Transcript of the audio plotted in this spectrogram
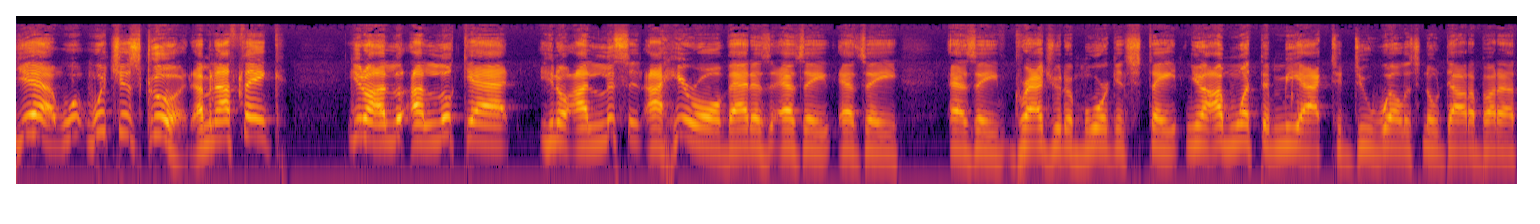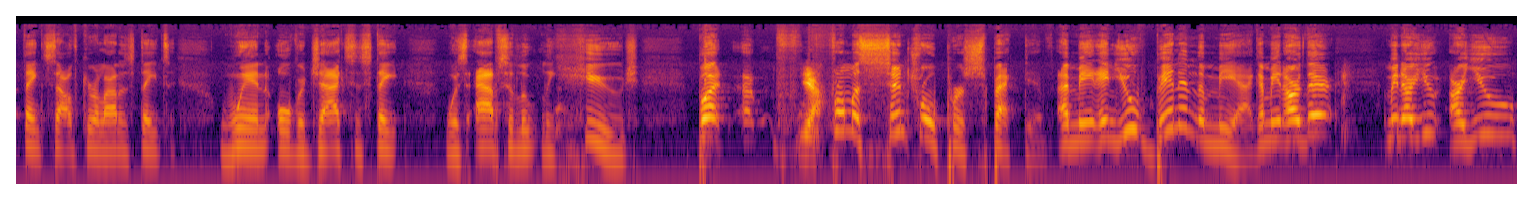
Yeah, w- which is good. I mean, I think, you know, I, lo- I look at, you know, I listen, I hear all that as as a as a as a graduate of Morgan State. You know, I want the MEAC to do well. It's no doubt about it. I think South Carolina State's win over Jackson State was absolutely huge. But uh, f- yeah. from a central perspective, I mean, and you've been in the MEAC. I mean, are there? I mean, are you are you?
